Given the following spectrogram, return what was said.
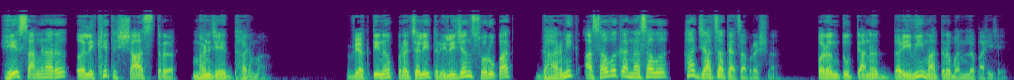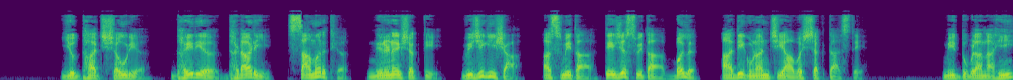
हे सांगणारं अलिखित शास्त्र म्हणजे धर्म. व्यक्तीनं प्रचलित रिलिजन स्वरूपात धार्मिक असावं का नसावं हा ज्याचा त्याचा प्रश्न. परंतु त्यानं दैवी मात्र बनलं पाहिजे. युद्धात शौर्य धैर्य धडाडी सामर्थ्य निर्णयशक्ती विजिगीषा अस्मिता तेजस्विता बल आदी गुणांची आवश्यकता असते. मी दुबळा नाही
